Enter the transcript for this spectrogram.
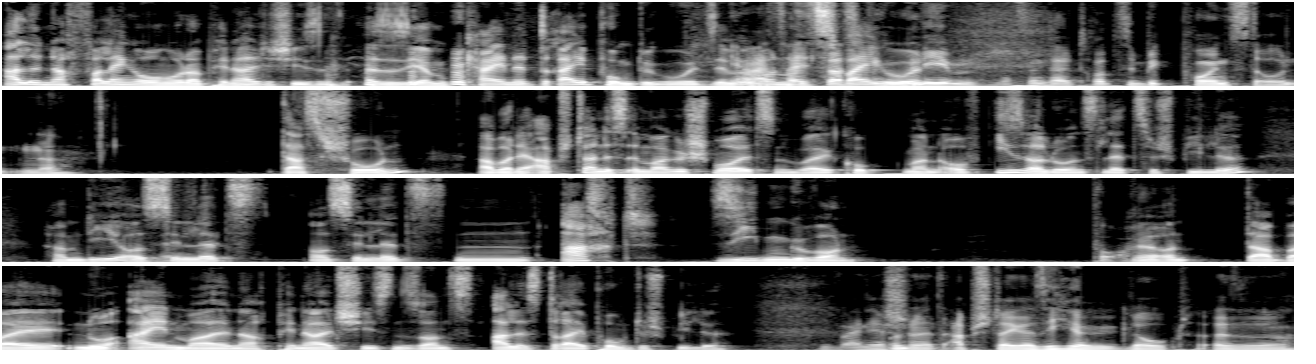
alle nach Verlängerung oder Penalty schießen. Also sie haben keine drei Punkte geholt, sie haben ja, immer nur zwei das geholt. Problem. Das sind halt trotzdem Big Points da unten, ne? Das schon, aber der Abstand ist immer geschmolzen, weil guckt man auf Iserlohns letzte Spiele, haben die aus den, Letz aus den letzten acht sieben gewonnen. Boah. Ja, und dabei nur einmal nach Penalschießen, sonst alles drei Punkte Spiele. Die waren ja und, schon als Absteiger sicher geglaubt, also.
